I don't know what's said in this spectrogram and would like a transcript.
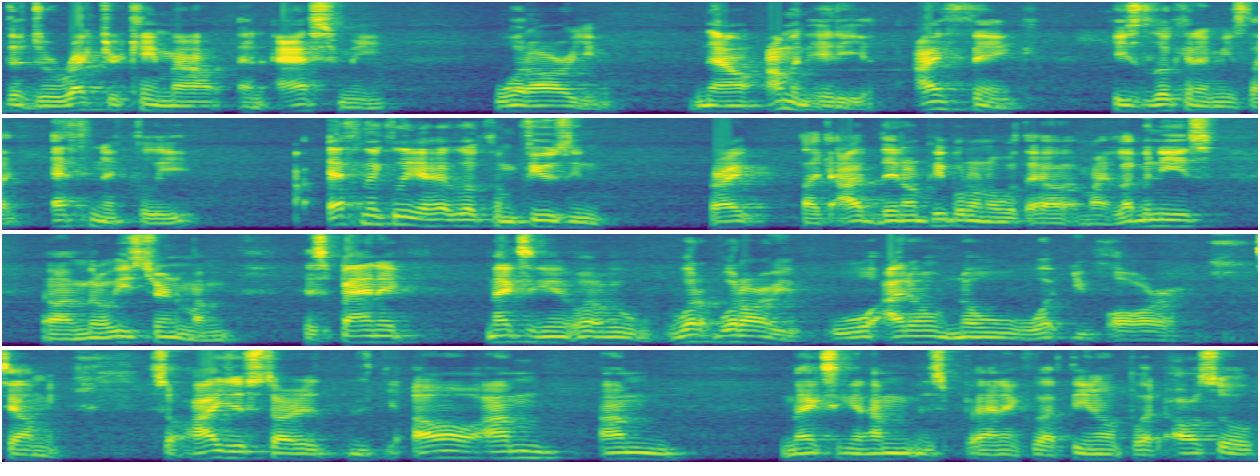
the director came out and asked me, "What are you?" Now I'm an idiot. I think he's looking at me. He's like ethnically, ethnically I look confusing, right? Like I, they don't people don't know what the hell am I Lebanese, am I Middle Eastern, am I Hispanic, Mexican? What what, what are you? Well, I don't know what you are. Tell me. So I just started. Oh, I'm I'm Mexican. I'm Hispanic, Latino, but also,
